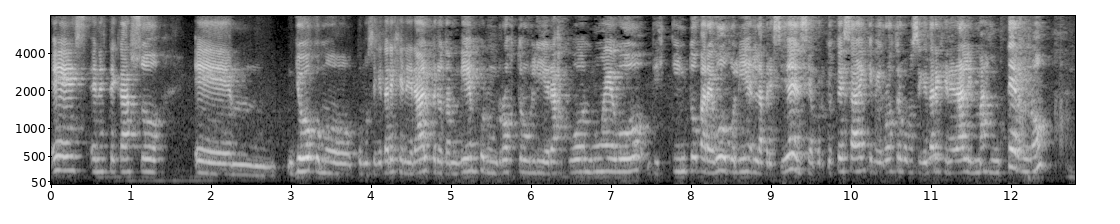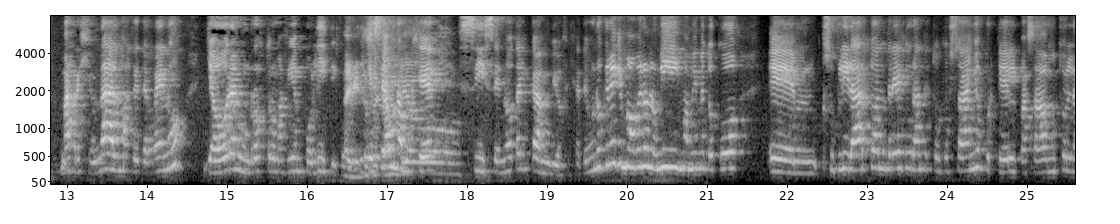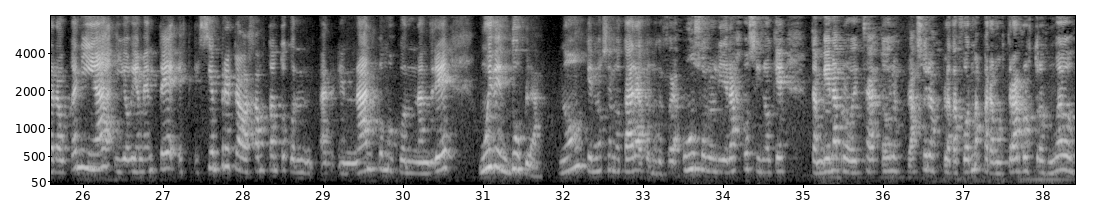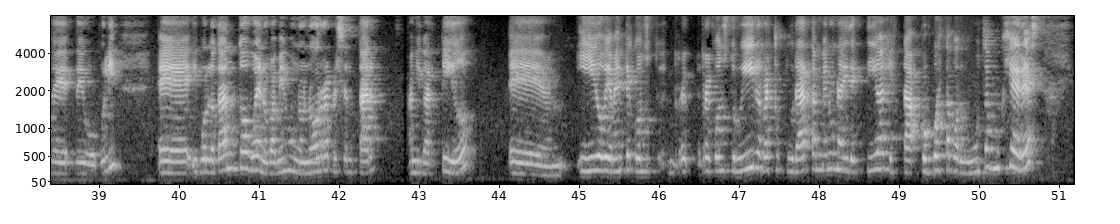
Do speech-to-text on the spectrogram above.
es en este caso Em, yo como, como secretaria general, pero también por un rostro, un liderazgo nuevo, distinto para Evópoli en la presidencia, porque ustedes saben que mi rostro como secretaria general es más interno, más regional, más de terreno, y ahora es un rostro más bien político. ¿Has visto Y que sea una mujer, sí, se nota el cambio, fíjate. Uno cree que es más o menos lo mismo, a mí me tocó eh, suplir harto a Andrés durante estos dos años porque él pasaba mucho en la Araucanía y obviamente siempre trabajamos tanto con Hernán como con Andrés muy de en dupla, ¿no? Que no se notara como que fuera un solo liderazgo, sino que también aprovechar todos los plazos y las plataformas para mostrar rostros nuevos de, de. Eh, y por lo tanto, bueno, para mí es un honor representar a mi partido eh, y obviamente const- re- reconstruir reestructurar también una directiva que está compuesta por muchas mujeres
